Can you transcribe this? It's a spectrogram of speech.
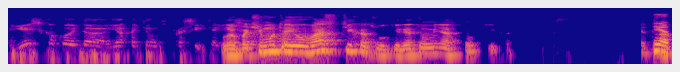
Есть какой-то, я хотел спросить, а Вы есть почему-то и у вас тихо звук, или это у меня стал тихо? Нет,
